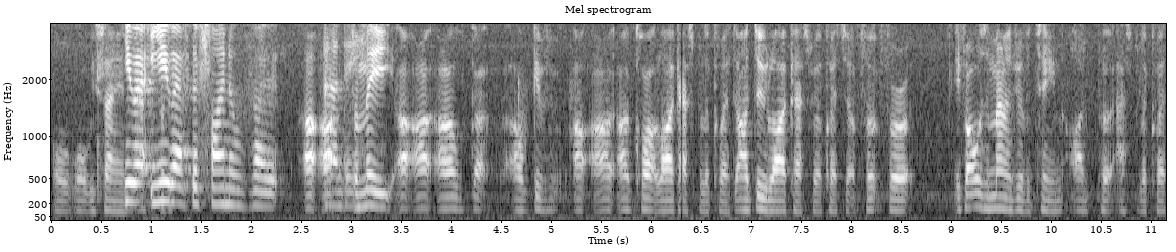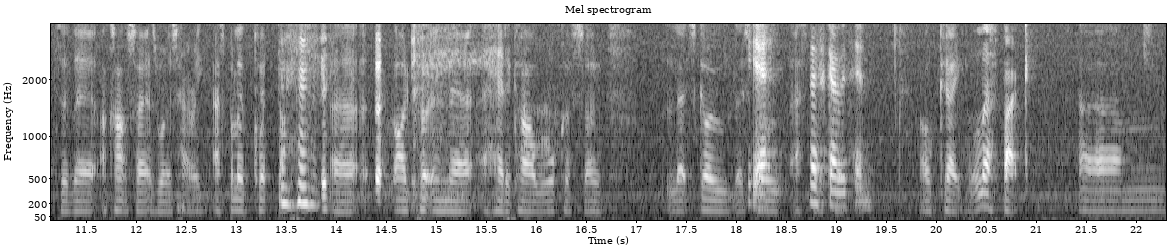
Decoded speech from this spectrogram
or what are we saying? You Aspen- you have the final vote. I, I, Andy. for me, I, I, I'll go, I'll give. I, I, quite like Aspilicueta. I do like Aspilicueta. For for if I was a manager of a team, I'd put Aspilicueta there. I can't say it as well as Harry. Aspilicueta. uh, I'd put him there ahead of Carl Walker. So let's go. Let's Yeah, go. let's go with him. Okay, left back. Um,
